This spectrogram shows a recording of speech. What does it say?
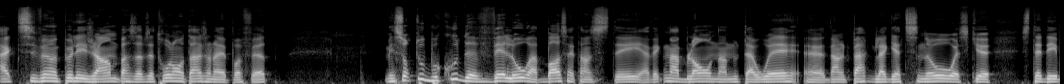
activer un peu les jambes, parce que ça faisait trop longtemps que j'en avais pas fait mais surtout beaucoup de vélo à basse intensité avec ma blonde en Outaouais, euh, dans le parc de la Gatineau. Est-ce que c'était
